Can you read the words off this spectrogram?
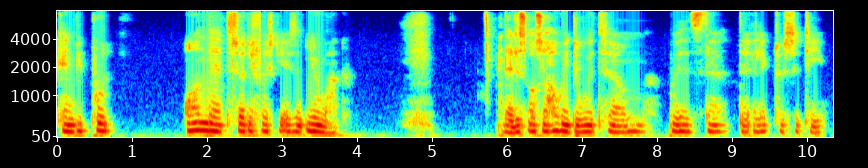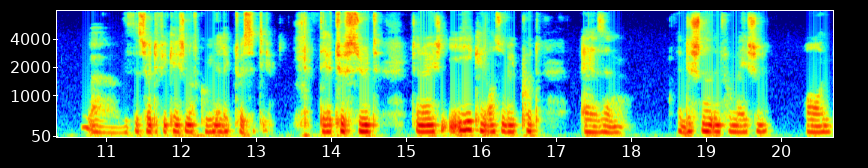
can be put on that certified scale as an earmark. That is also how we do it um, with the, the electricity, uh, with the certification of green electricity. There TÜV Süd generation E can also be put as an additional information on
